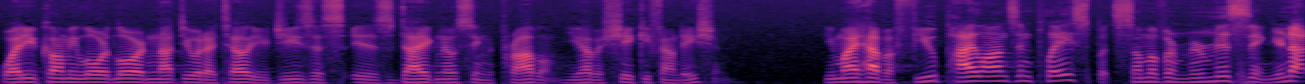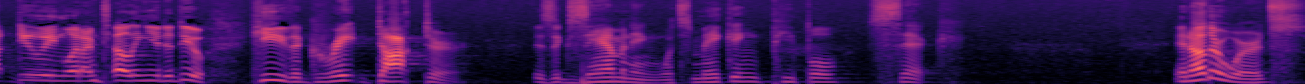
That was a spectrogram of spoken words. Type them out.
Why do you call me Lord, Lord, and not do what I tell you? Jesus is diagnosing the problem. You have a shaky foundation. You might have a few pylons in place, but some of them are missing. You're not doing what I'm telling you to do. He, the great doctor, is examining what's making people sick. In other words,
